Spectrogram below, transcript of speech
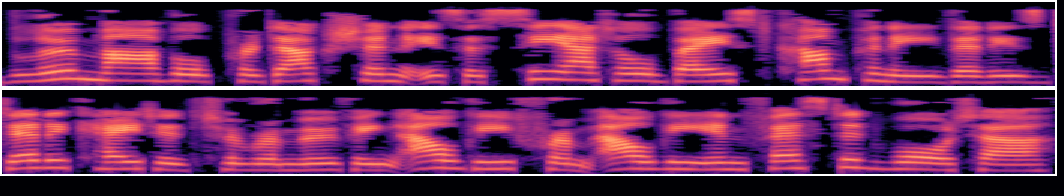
Blue Marble Production is a Seattle-based company that is dedicated to removing algae from algae-infested water.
